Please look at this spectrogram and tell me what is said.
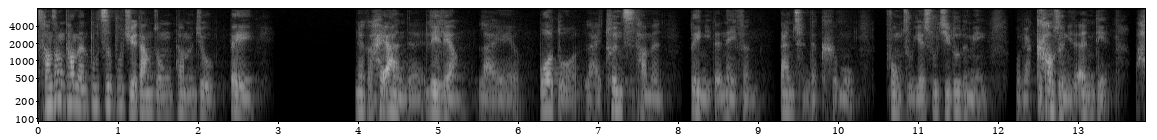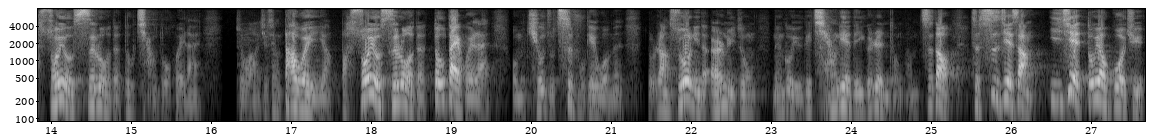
常常他们不知不觉当中，他们就被那个黑暗的力量来剥夺、来吞噬他们对你的那份单纯的渴慕。奉主耶稣基督的名，我们要靠着你的恩典，把所有失落的都抢夺回来，是吧？就像大卫一样，把所有失落的都带回来。我们求主赐福给我们，让所有你的儿女中能够有一个强烈的一个认同，他们知道这世界上一切都要过去，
